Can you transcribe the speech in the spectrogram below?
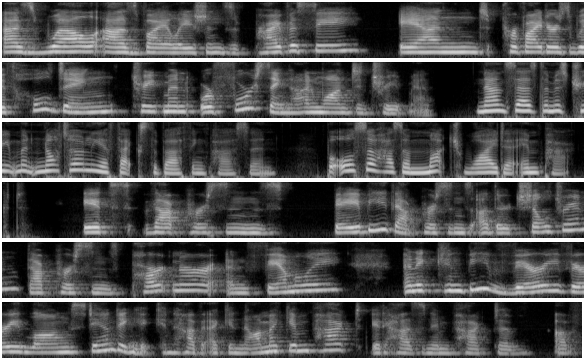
as well as violations of privacy, and providers withholding treatment or forcing unwanted treatment. Nan says the mistreatment not only affects the birthing person, but also has a much wider impact. It's that person's baby, that person's other children, that person's partner and family. And it can be very, very long standing. It can have economic impact, it has an impact of, of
